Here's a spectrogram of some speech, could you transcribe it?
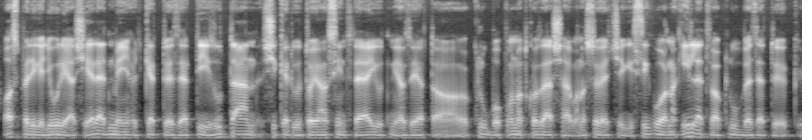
az pedig egy óriási eredmény, hogy 2010 után sikerült olyan szintre eljutni azért a klubok vonatkozásában a szövetségi szigornak, illetve a klubvezetők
